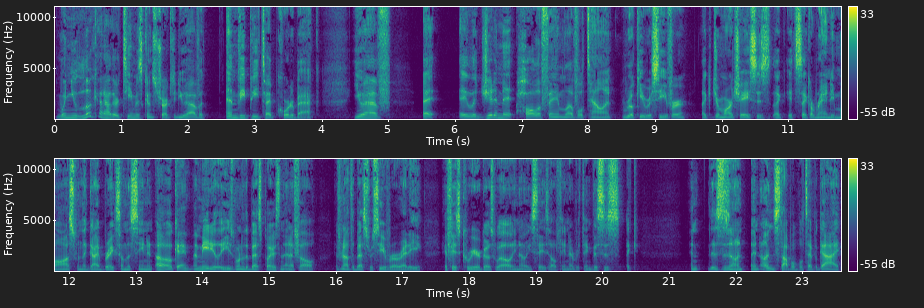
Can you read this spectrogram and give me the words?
When you look at how their team is constructed, you have an MVP type quarterback, you have a, a legitimate Hall of Fame level talent rookie receiver. Like Ja'Marr Chase is like it's like a Randy Moss when the guy breaks on the scene and oh okay immediately he's one of the best players in the NFL if not the best receiver already. If his career goes well you know he stays healthy and everything. This is like and this is an, an unstoppable type of guy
